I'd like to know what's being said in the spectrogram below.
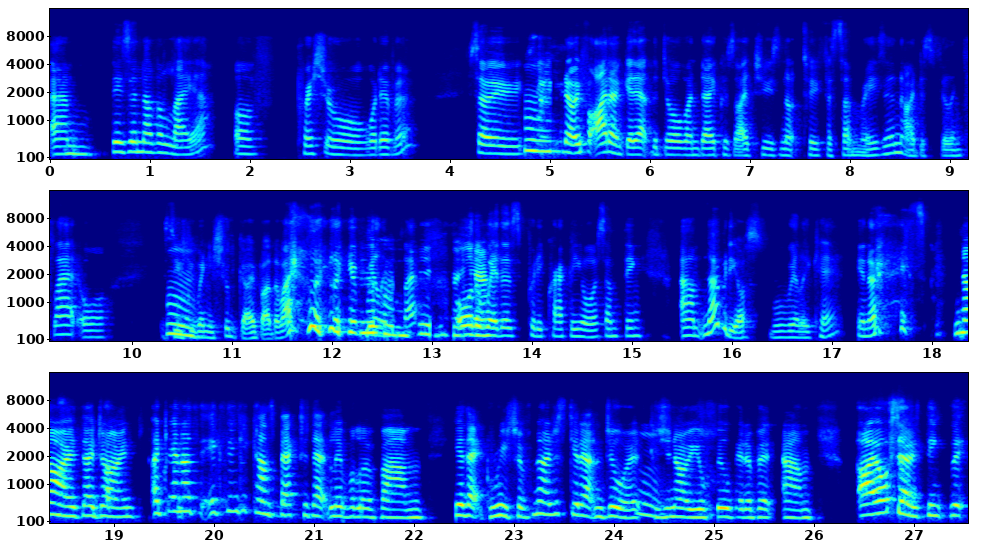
um, mm. there's another layer of pressure or whatever so, mm. you know, if I don't get out the door one day because I choose not to for some reason, I just feeling flat, or it's mm. usually when you should go, by the way, you're feeling mm. flat, yeah, or the weather's pretty crappy or something. Um, nobody else will really care, you know. no, they don't. Again, I, th- I, think it comes back to that level of um, yeah that grit of no just get out and do it because Mm. you know you'll feel better but um I also think that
